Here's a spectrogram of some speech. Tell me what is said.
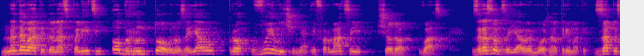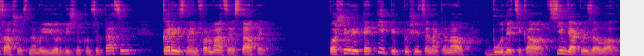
Надавати до Нацполіції обґрунтовану заяву про вилучення інформації щодо вас. Зразок заяви можна отримати, записавшись на мою юридичну консультацію. Корисна інформація ставте, поширюйте і підпишіться на канал. Буде цікаво. Всім дякую за увагу.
